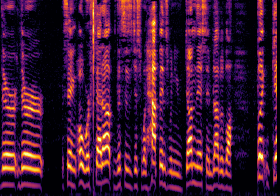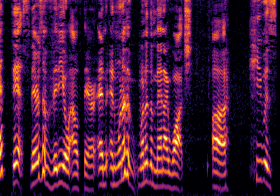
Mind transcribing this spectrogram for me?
They're they're saying, "Oh, we're fed up. This is just what happens when you've done this and blah blah blah." But get this, there's a video out there, and and one of the one of the men I watch, uh, he was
